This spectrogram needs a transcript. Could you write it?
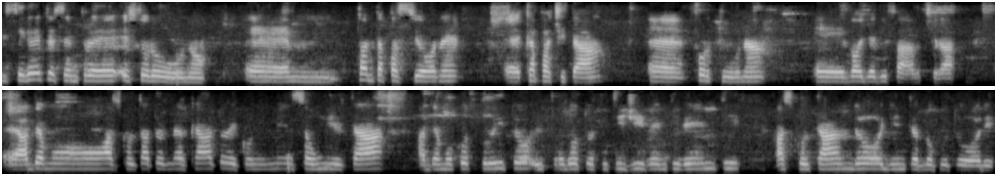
Il segreto è sempre è solo uno, ehm, tanta passione, eh, capacità, eh, fortuna e voglia di farcela. Eh, abbiamo ascoltato il mercato e con immensa umiltà abbiamo costruito il prodotto TTG 2020 ascoltando gli interlocutori,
